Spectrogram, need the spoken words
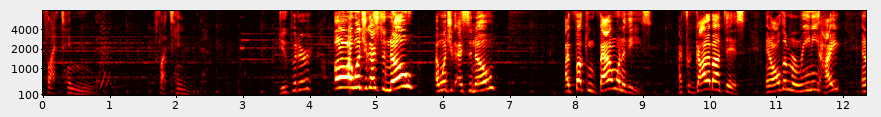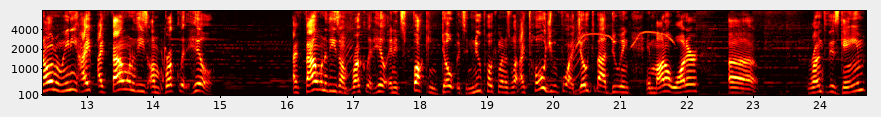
Flattened. Flattened. Jupiter? Oh, I want you guys to know! I want you guys to know! I fucking found one of these. I forgot about this. And all the Mareanie hype, and all the Mareanie hype, I found one of these on Brooklet Hill. I found one of these on Brooklet Hill, and it's fucking dope. It's a new Pokemon as well. I told you before, I joked about doing a mono water uh, run through this game.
